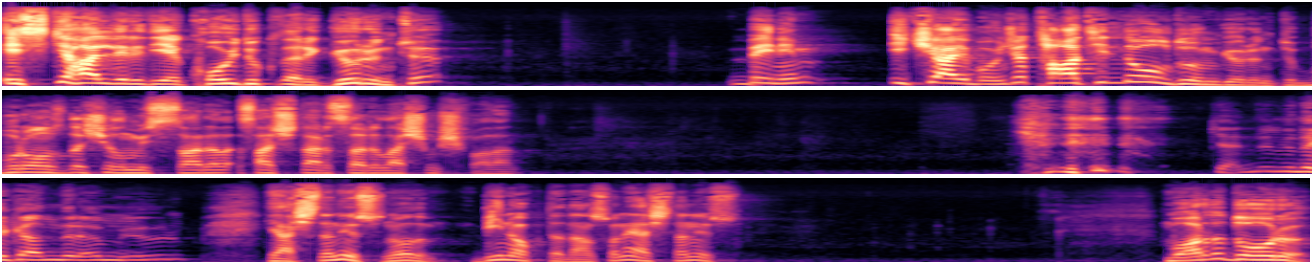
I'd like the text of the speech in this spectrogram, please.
eski halleri diye koydukları görüntü benim iki ay boyunca tatilde olduğum görüntü. Bronzlaşılmış, sarı, saçlar sarılaşmış falan. Kendimi de kandıramıyorum. Yaşlanıyorsun oğlum. Bir noktadan sonra yaşlanıyorsun. Bu arada doğru.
